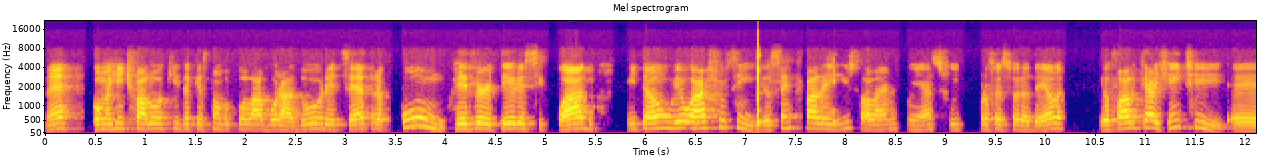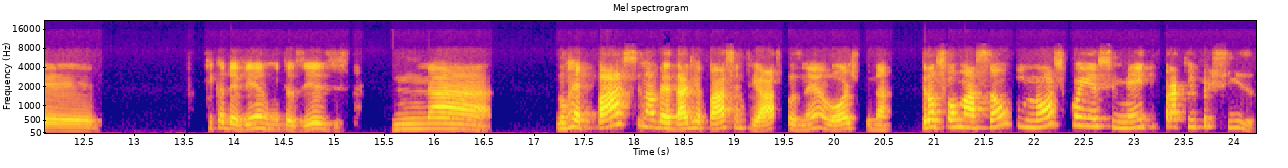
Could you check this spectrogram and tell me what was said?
né? Como a gente falou aqui da questão do colaborador, etc. Como reverter esse quadro? Então, eu acho, sim, eu sempre falei isso, a Laia me conhece, fui professora dela, eu falo que a gente é, fica devendo muitas vezes na no repasse, na verdade, repasse entre aspas, né? Lógico, na transformação do nosso conhecimento para quem precisa.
